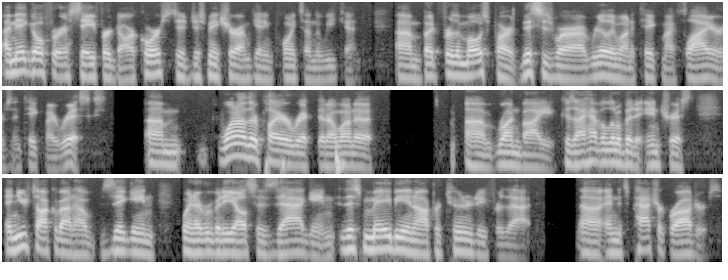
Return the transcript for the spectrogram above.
I may go for a safer dark horse to just make sure I'm getting points on the weekend. Um, but for the most part, this is where I really want to take my flyers and take my risks. Um, one other player, Rick, that I want to uh, run by you because I have a little bit of interest. And you talk about how zigging when everybody else is zagging. This may be an opportunity for that. Uh, and it's Patrick Rodgers,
